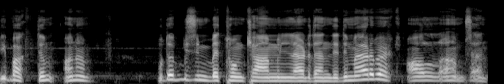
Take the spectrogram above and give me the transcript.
Bir baktım anam. Bu da bizim beton kamillerden dedim Erberk. Allah'ım sen.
